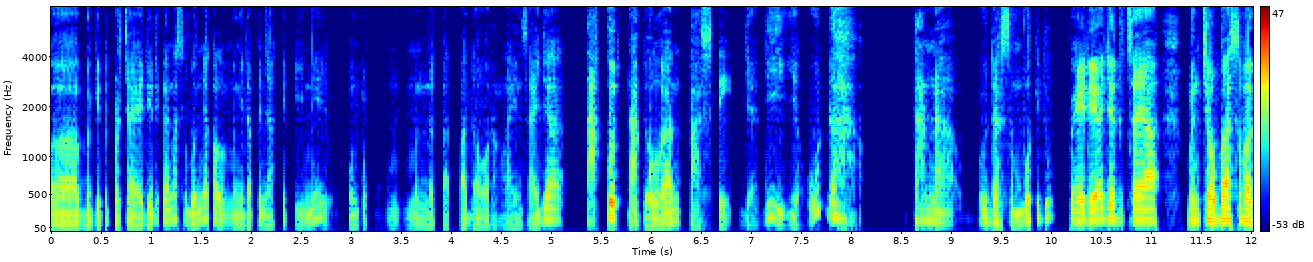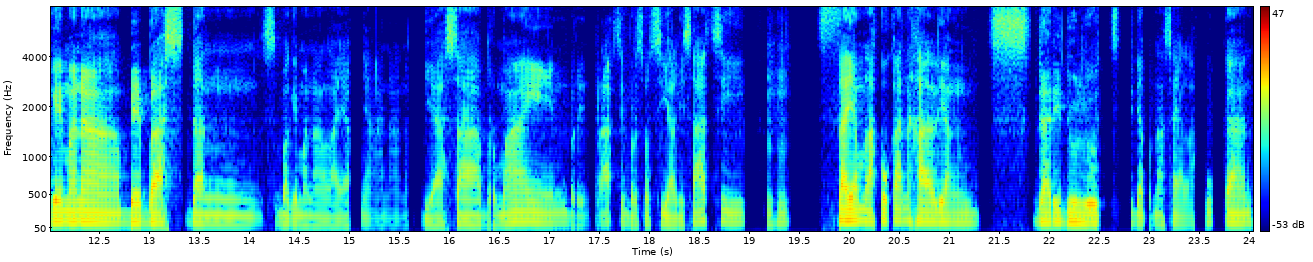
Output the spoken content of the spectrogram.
eh, begitu percaya diri karena sebelumnya kalau mengidap penyakit ini untuk mendekat pada orang lain saja takut, gitu Takut kan pasti. jadi ya udah karena udah sembuh gitu pede aja saya mencoba sebagaimana bebas dan sebagaimana layaknya anak-anak biasa bermain berinteraksi bersosialisasi Mhm. Saya melakukan hal yang dari dulu tidak pernah saya lakukan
